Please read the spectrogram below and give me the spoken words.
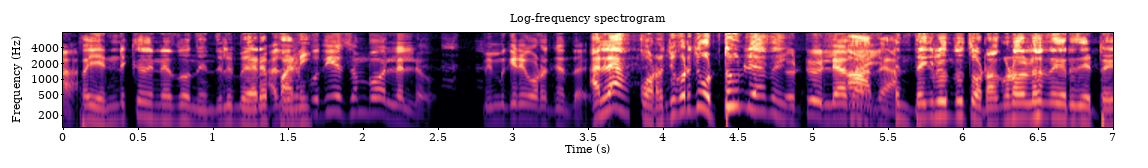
അപ്പൊ എനിക്ക് തന്നെ തോന്നുന്നു എന്തെങ്കിലും വേറെ പണി പുതിയ സംഭവം അല്ലല്ലോ മിമിക്രി കുറഞ്ഞത്. അല്ല കുറഞ്ഞു കുറഞ്ഞു ഒട്ടും ഇല്ലാതെ ഒട്ടും ഇല്ലാതെ എന്തെങ്കിലും ഒന്ന് തുടങ്ങണമല്ലോ എന്ന് കരുതിയിട്ട്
